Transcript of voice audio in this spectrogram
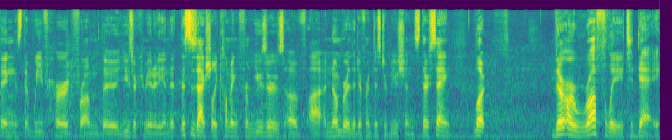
things that we've heard from the user community, and this is actually coming from users of uh, a number of the different distributions, they're saying, look, there are roughly, today,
